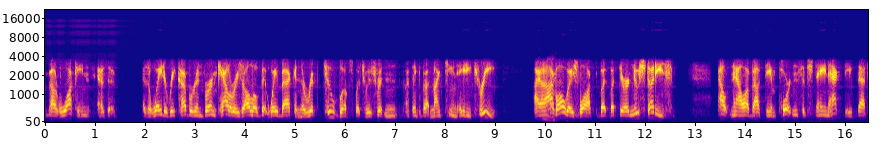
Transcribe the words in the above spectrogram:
about walking as a as a way to recover and burn calories all a bit way back in the RIP 2 books, which was written I think about 1983. I, I've always walked, but but there are new studies out now about the importance of staying active. That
